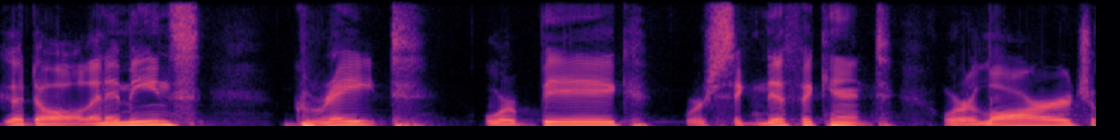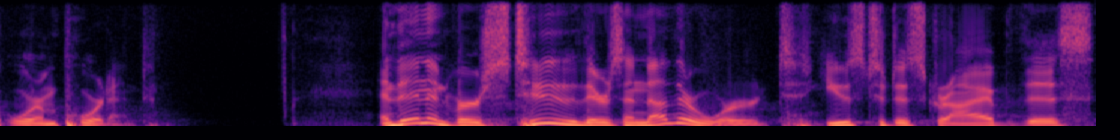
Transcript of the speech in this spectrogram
gadol, and it means great or big or significant or large or important. And then in verse 2, there's another word used to describe this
